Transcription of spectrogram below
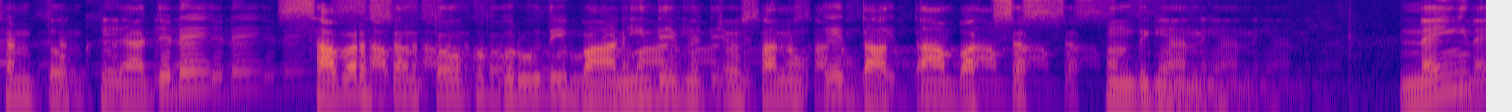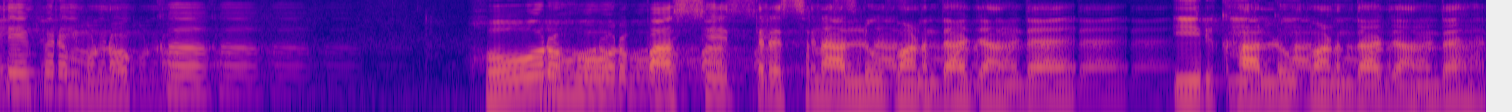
ਸੰਤੋਖੀਆਂ ਜਿਹੜੇ ਸਬਰ ਸੰਤੋਖ ਗੁਰੂ ਦੀ ਬਾਣੀ ਦੇ ਵਿੱਚੋਂ ਸਾਨੂੰ ਇਹ ਦਾਤਾਂ ਬਖਸ਼ਿਸ਼ ਹੁੰਦੀਆਂ ਨੇ। ਨਹੀਂ ਤੇ ਫਿਰ ਮਨੁੱਖ ਹੋਰ ਹੋਰ ਪਾਸੇ ਤ੍ਰਿਸ਼ਨਾਲੂ ਬਣਦਾ ਜਾਂਦਾ ਹੈ ਈਰਖਾਲੂ ਬਣਦਾ ਜਾਂਦਾ ਹੈ।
